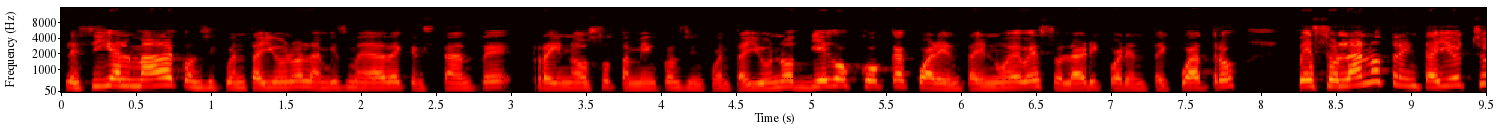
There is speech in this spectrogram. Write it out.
Le sigue Almada con 51, la misma edad de Cristante, Reynoso también con 51, Diego Coca 49, Solari 44, Pesolano 38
